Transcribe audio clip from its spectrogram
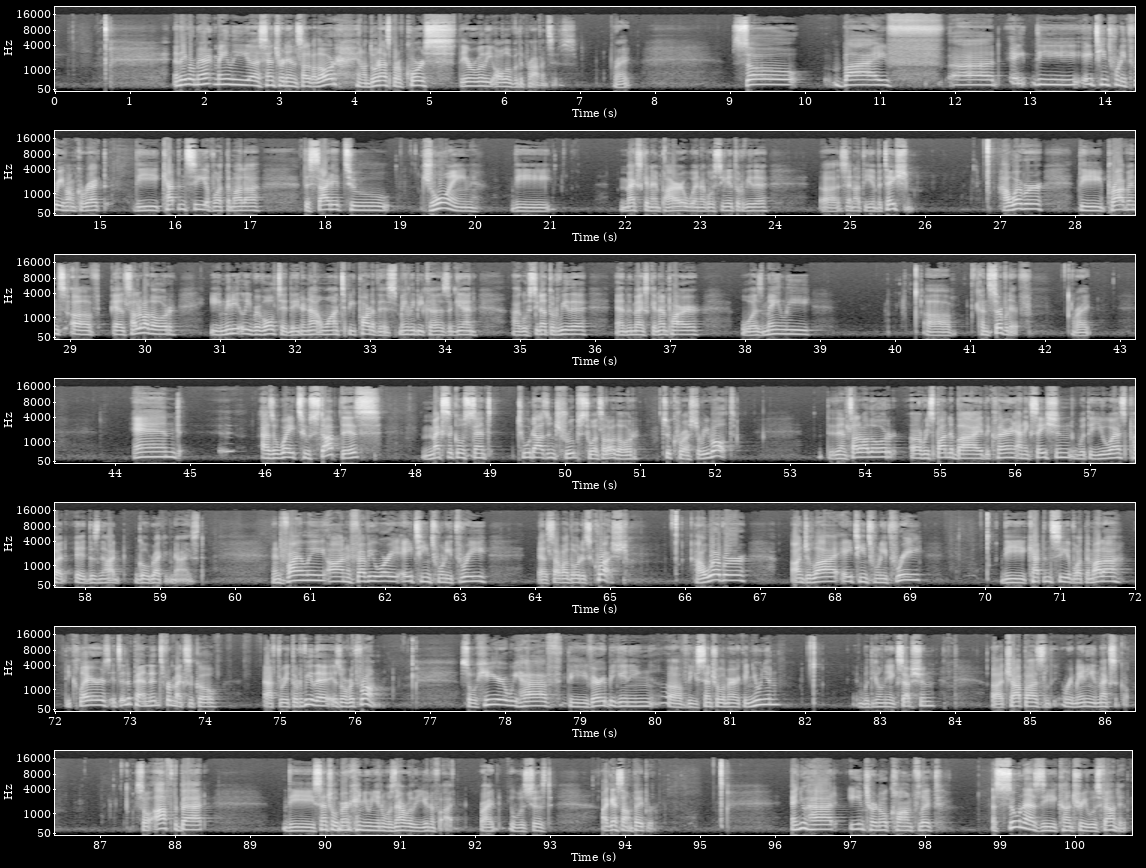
And they were ma- mainly uh, centered in El Salvador and Honduras, but of course, they were really all over the provinces, right? So by uh, eight, the 1823, if I'm correct, the captaincy of Guatemala decided to join the Mexican Empire when Agustin Iturbide uh, sent out the invitation. However, the province of El Salvador immediately revolted. They did not want to be part of this, mainly because, again, Agustin Iturbide and the Mexican Empire was mainly uh, conservative, right? And as a way to stop this, Mexico sent 2,000 troops to El Salvador to crush the revolt. Then El Salvador uh, responded by declaring annexation with the US, but it does not go recognized. And finally, on February 1823, El Salvador is crushed. However, on July 1823, the captaincy of Guatemala declares its independence from Mexico after Iturbide is overthrown. So here we have the very beginning of the Central American Union, with the only exception, uh, Chiapas remaining in Mexico. So off the bat, the Central American Union was not really unified, right? It was just, I guess, on paper. And you had internal conflict as soon as the country was founded.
